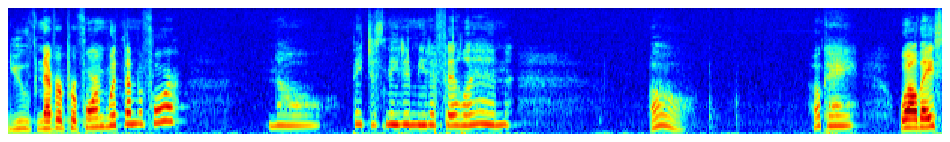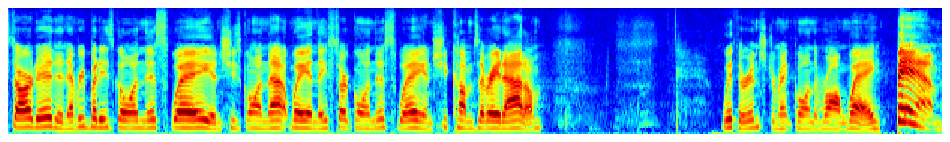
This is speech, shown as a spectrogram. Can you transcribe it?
You've never performed with them before? No, they just needed me to fill in. Oh, okay. Well, they started, and everybody's going this way, and she's going that way, and they start going this way, and she comes right at them with her instrument going the wrong way. Bam!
